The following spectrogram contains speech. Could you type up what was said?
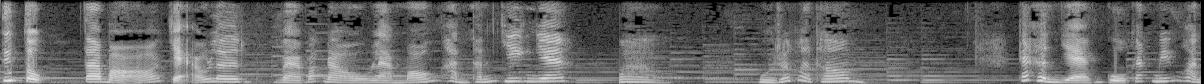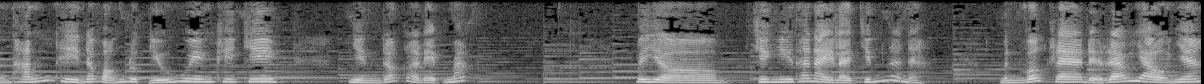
Tiếp tục ta bỏ chảo lên và bắt đầu làm món hành thánh chiên nha. Wow, mùi rất là thơm. Các hình dạng của các miếng hoành thánh thì nó vẫn được giữ nguyên khi chiên nhìn rất là đẹp mắt. Bây giờ chiên như thế này là chín rồi nè. Mình vớt ra để ráo dầu nha.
